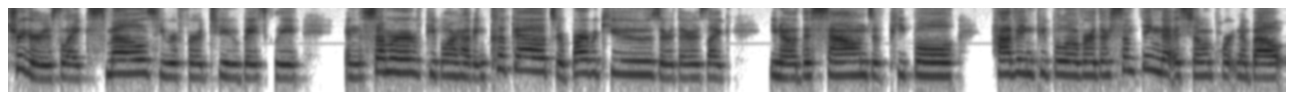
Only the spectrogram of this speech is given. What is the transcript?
triggers like smells. He referred to basically in the summer, people are having cookouts or barbecues, or there's like, you know, the sounds of people having people over. There's something that is so important about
